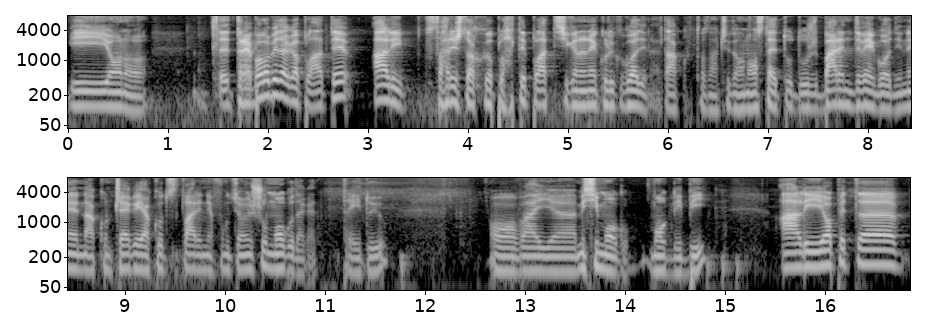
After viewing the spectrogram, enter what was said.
I ono, trebalo bi da ga plate, ali stvari što ako ga plate, platit će ga na nekoliko godina. Tako, to znači da on ostaje tu duže, barem dve godine, nakon čega, i ako stvari ne funkcionišu, mogu da ga traduju. Ovaj, uh, mislim, mogu, mogli bi. Ali opet, uh,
